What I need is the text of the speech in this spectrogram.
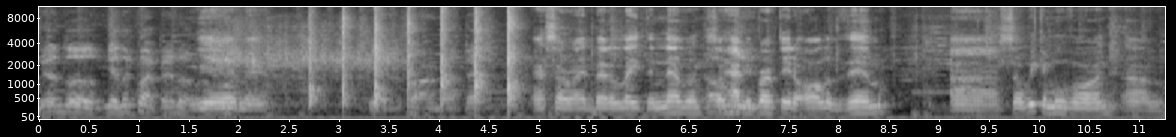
we'll uh, yeah, let's clap that up. Yeah, man. Yeah, sorry about that. That's all right. Better late than never. so Oh, happy yeah. birthday to all of them. Uh, so we can move on. Um,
